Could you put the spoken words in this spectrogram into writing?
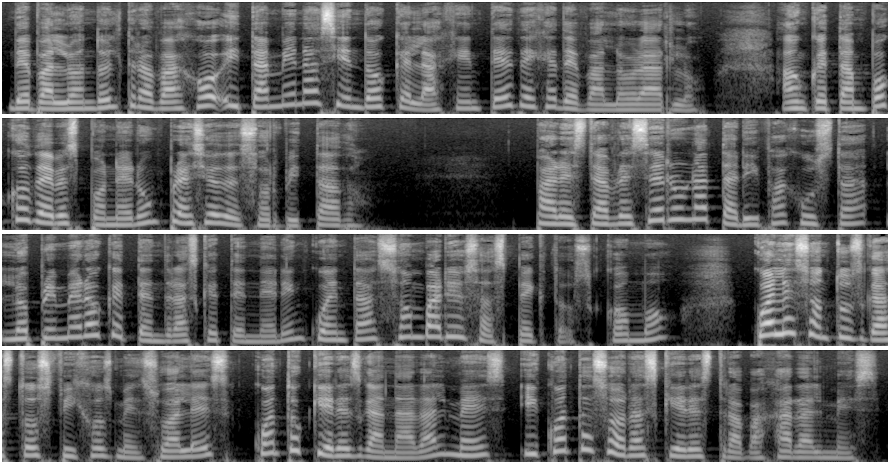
devaluando el trabajo y también haciendo que la gente deje de valorarlo, aunque tampoco debes poner un precio desorbitado. Para establecer una tarifa justa, lo primero que tendrás que tener en cuenta son varios aspectos, como cuáles son tus gastos fijos mensuales, cuánto quieres ganar al mes y cuántas horas quieres trabajar al mes,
